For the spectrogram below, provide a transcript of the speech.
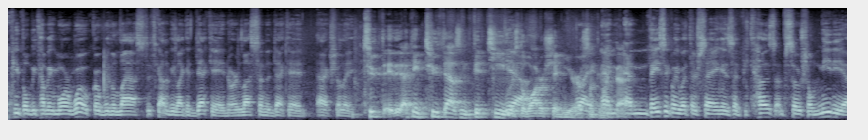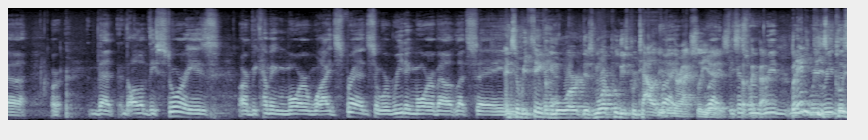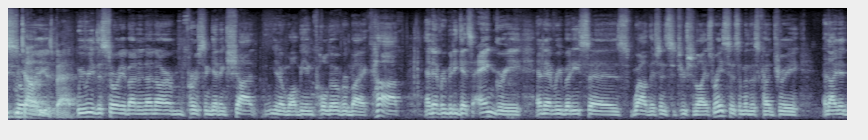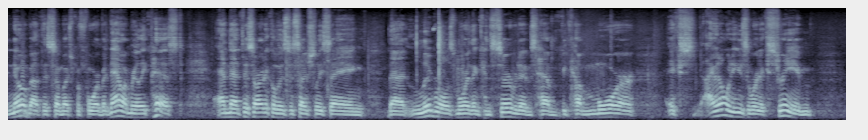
people becoming more woke over the last, it's got to be like a decade or less than a decade, actually. Two, I think 2015 was the watershed year or something and, like that. and basically, what they're saying is that because of social media, or that all of these stories are becoming more widespread, so we're reading more about, let's say, And so we think the- more. There's more police brutality Right, than there actually right, is, and because stuff like we that. read- but we- any we police, read police brutality is bad. We read the story about an unarmed person getting shot, you know, while being pulled over by a cop, and everybody gets angry, and everybody says, "Wow, there's institutionalized racism in this country," and I didn't know about this so much before, but now I'm really pissed. And that this article is essentially saying that liberals more than conservatives have become more. Ex- I don't want to use the word extreme,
